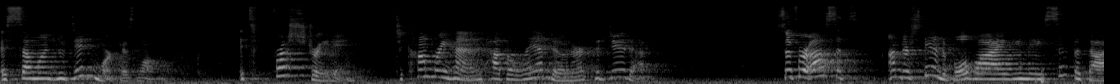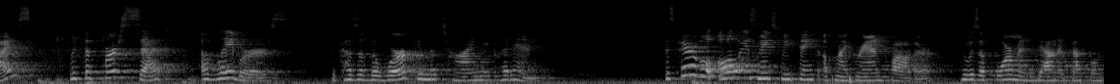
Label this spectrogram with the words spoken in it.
as someone who didn't work as long. It's frustrating to comprehend how the landowner could do that. So for us, it's understandable why we may sympathize with the first set of laborers because of the work and the time they put in. This parable always makes me think of my grandfather, who was a foreman down at Bethlehem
